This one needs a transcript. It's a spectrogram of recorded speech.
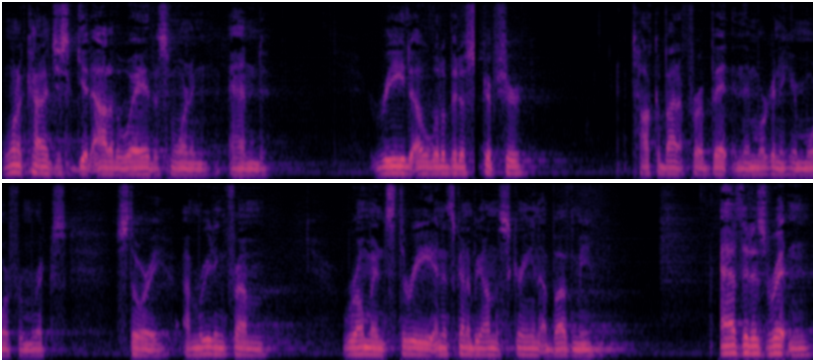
want to kind of just get out of the way this morning and read a little bit of scripture, talk about it for a bit, and then we're going to hear more from Rick's story. I'm reading from Romans 3, and it's going to be on the screen above me. As it is written,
